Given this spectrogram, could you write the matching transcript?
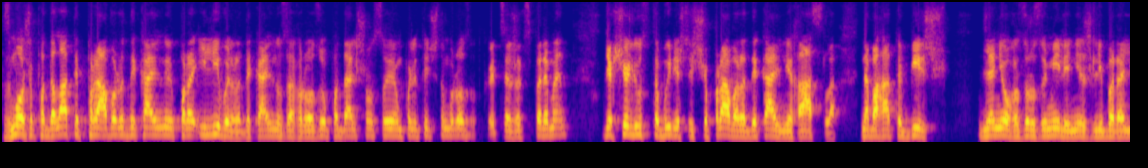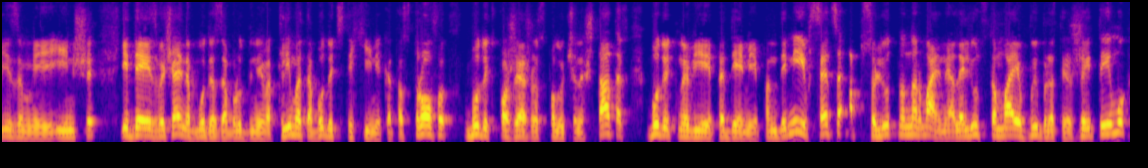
зможе подолати право радикальну і ліву радикальну загрозу у подальшому своєму політичному розвитку. І це ж експеримент. Якщо людство вирішить, що право радикальні гасла набагато більш для нього зрозумілі ніж лібералізм і інші ідеї, звичайно, буде забруднення клімата, будуть стихійні катастрофи, будуть пожежі у Сполучених Штатах, будуть нові епідемії, пандемії. Все це абсолютно нормально, але людство має вибрати жити йому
